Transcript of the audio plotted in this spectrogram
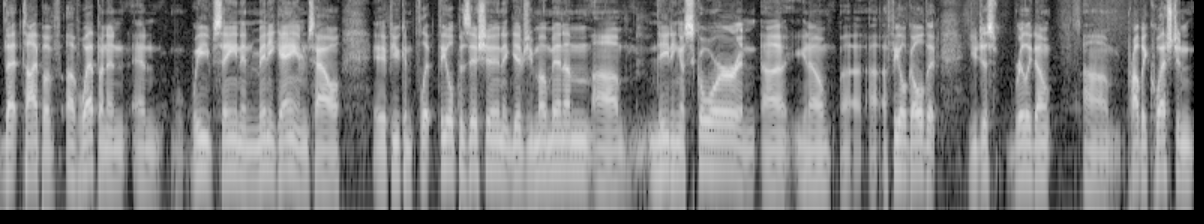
that type of, of weapon, and and we've seen in many games how if you can flip field position, it gives you momentum. Um, needing a score and uh, you know uh, a field goal that you just really don't um, probably question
